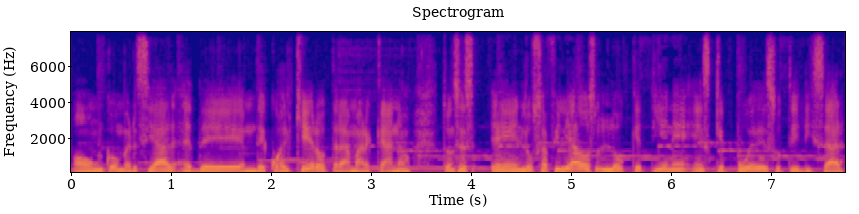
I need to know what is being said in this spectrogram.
o un comercial de, de cualquier otra marca, ¿no? Entonces, en los afiliados lo que tienen es que puedes utilizar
